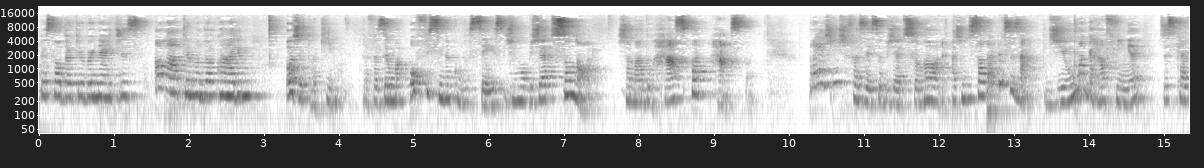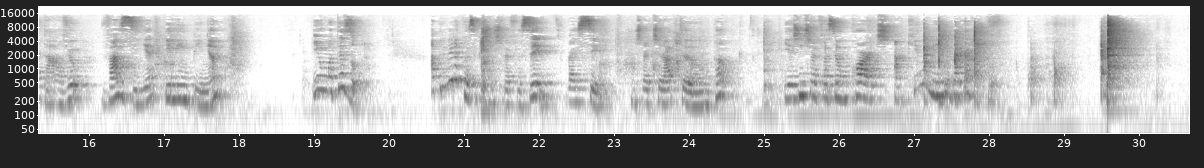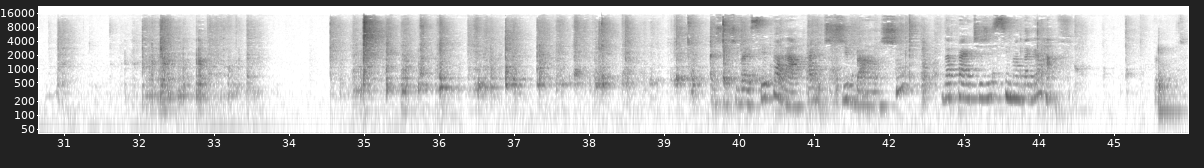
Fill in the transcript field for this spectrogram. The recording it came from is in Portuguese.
pessoal do Arthur Bernardes! Olá, turma do Aquário! Hoje eu tô aqui para fazer uma oficina com vocês de um objeto sonoro chamado raspa-raspa. Para a gente fazer esse objeto sonoro, a gente só vai precisar de uma garrafinha descartável, vazia e limpinha e uma tesoura. A primeira coisa que a gente vai fazer vai ser, a gente vai tirar a tampa e a gente vai fazer um corte aqui no meio da garrafa. Vai separar a parte de baixo da parte de cima da garrafa. Pronto.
